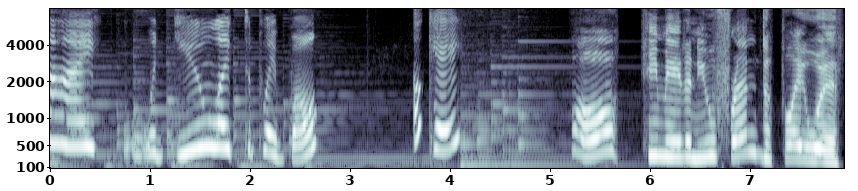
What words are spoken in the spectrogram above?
Hi, would you like to play ball? Okay. Oh, he made a new friend to play with.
